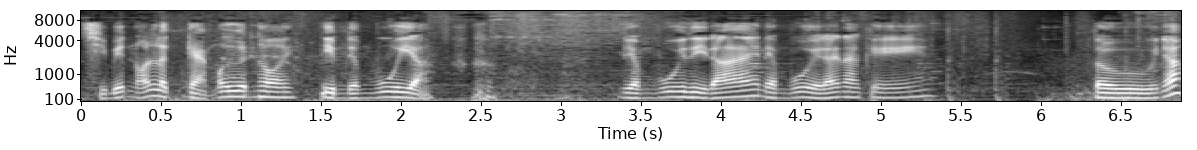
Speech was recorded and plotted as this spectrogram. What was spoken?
Chỉ biết nói là cảm ơn thôi, tìm niềm vui à? Niềm vui gì đấy, niềm vui đấy là cái từ nhá.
